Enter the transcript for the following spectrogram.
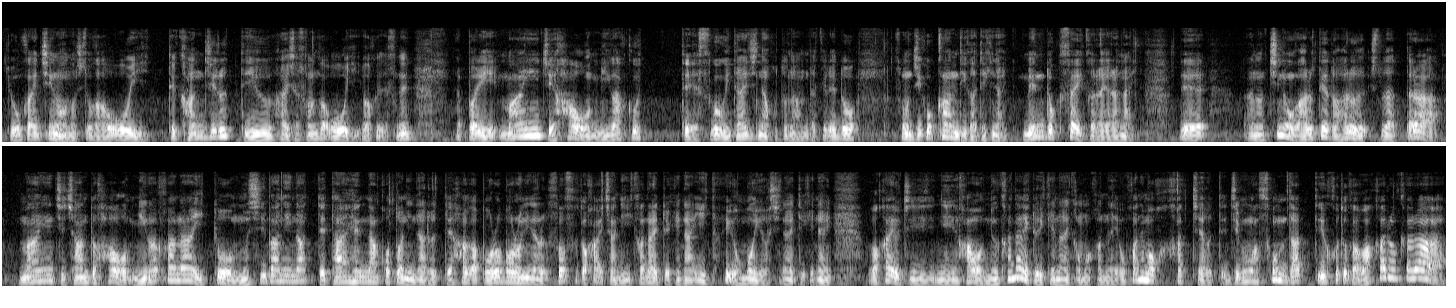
境界知能の人が多いって感じるっていう歯医者さんが多いわけですね。やっぱり毎日歯を磨くってすごく大事なことなんだけれどその自己管理ができない。面倒くさいからやらない。であの知能がある程度ある人だったら毎日ちゃんと歯を磨かないと虫歯になって大変なことになるって歯がボロボロになる。そうすると歯医者に行かないといけない。痛い思いをしないといけない。若いうちに歯を抜かないといけないかもわかんない。お金もかかっちゃうって自分は損だっていうことが分かるから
